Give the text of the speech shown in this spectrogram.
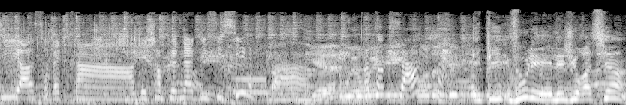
dit ah, ça va être un des championnats difficiles. Bah, pas que ça. Et puis vous, les, les Jurassiens,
